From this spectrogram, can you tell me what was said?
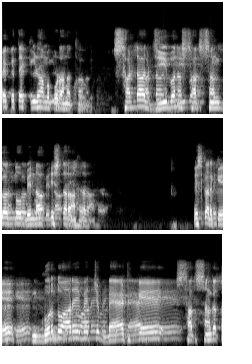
ਵੀ ਕਿਤੇ ਕੀੜਾ ਮਕੋੜਾ ਨਾ ਹੋਵੇ ਸਾਡਾ ਜੀਵਨ ਸਤ ਸੰਗਤ ਤੋਂ ਬਿਨਾ ਇਸ ਤਰ੍ਹਾਂ ਹੈ। ਇਸ ਕਰਕੇ ਗੁਰਦੁਆਰੇ ਵਿੱਚ ਬੈਠ ਕੇ ਸਤ ਸੰਗਤ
